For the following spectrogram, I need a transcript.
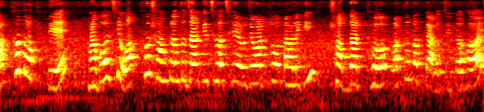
অর্থতত্ত্বে আমরা বলছি অর্থ সংক্রান্ত যা কিছু আছে যে অর্থ, তাহলে কি? শব্দার্থ। অর্থতত্ত্বে আলোচিত হয়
